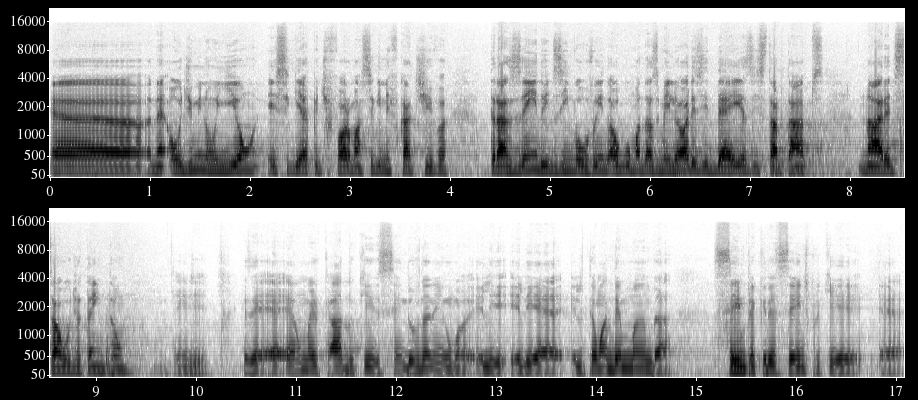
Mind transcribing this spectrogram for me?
é, né, ou diminuíam esse gap de forma significativa, trazendo e desenvolvendo alguma das melhores ideias de startups na área de saúde até então. Entendi. Quer dizer, é, é um mercado que, sem dúvida nenhuma, ele, ele, é, ele tem uma demanda sempre crescente, porque, é,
